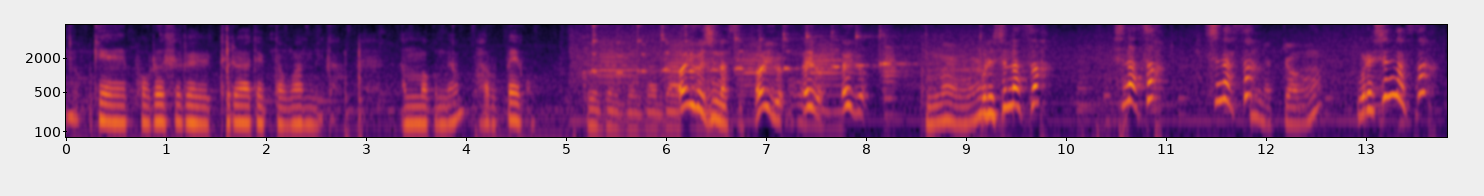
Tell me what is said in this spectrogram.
이렇게 버릇을 들여야 된다고 합니다 안 먹으면 바로 빼고 어이구 신났어 어이구 어이구 어이구 정말 우리 신났어? 신났어? 신났어? 맞죠? 모래 신났어?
